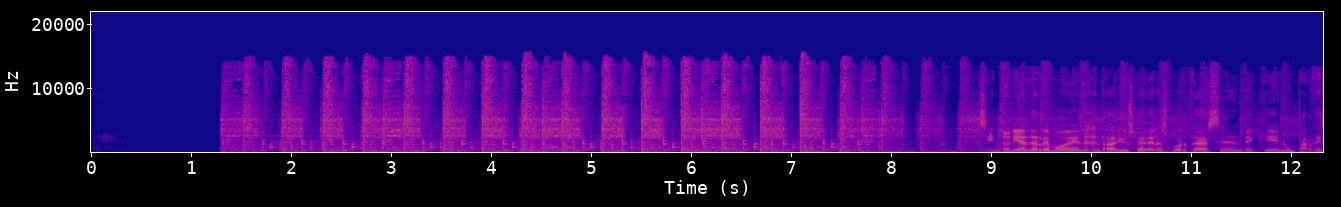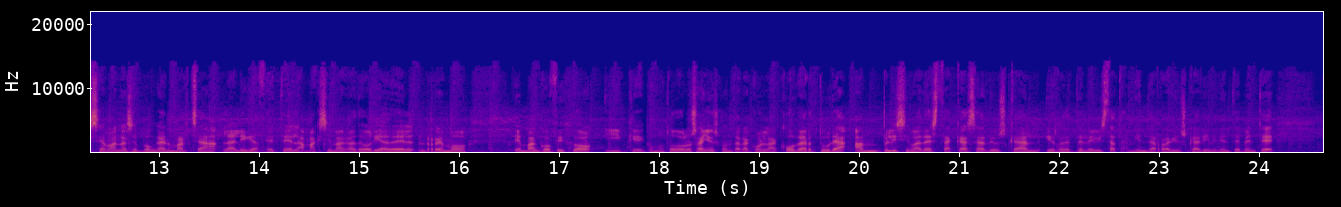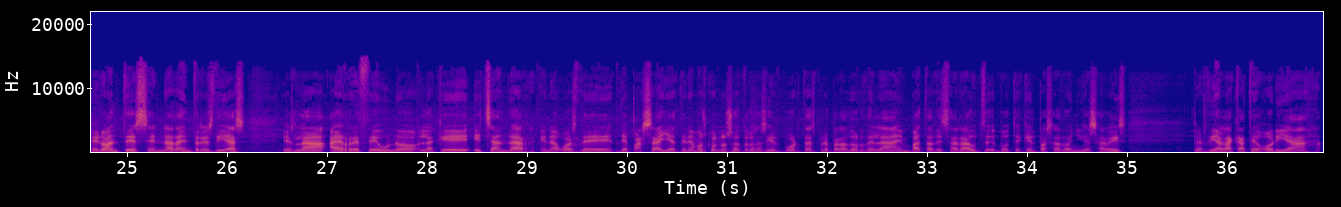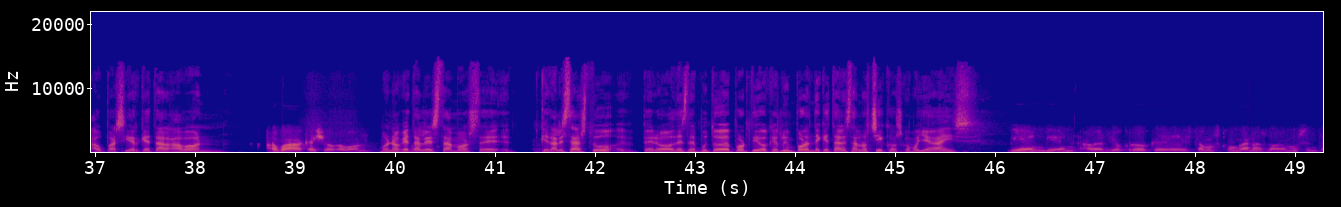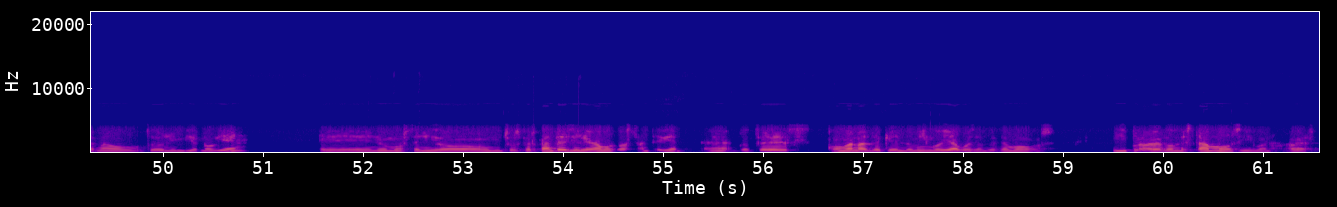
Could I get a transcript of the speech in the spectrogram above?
Sintonía de remo en Radio Euskadi a las puertas de que en un par de semanas se ponga en marcha la Liga CT, la máxima categoría del remo en Banco Fijo y que como todos los años contará con la cobertura amplísima de esta casa de Euskal y Red Televista, también de Radio Euskadi evidentemente. Pero antes, en nada, en tres días, es la ARC1 la que echa a andar en aguas de, Pasaya. Tenemos con nosotros a Sir Puertas, preparador de la embata de Saraut, bote que el pasado año, ya sabéis, perdía la categoría. Aupa Sier, ¿qué tal, Gabón? Gabón. Bueno, ¿qué tal estamos? Eh, ¿Qué tal estás tú? Pero desde el punto deportivo, ¿qué es lo importante, ¿qué tal están los chicos? ¿Cómo llegáis? Bien, bien. A ver, yo creo que estamos con ganas, ¿no? Hemos entrenado todo el invierno bien, eh, no hemos tenido muchos percantes y llegamos bastante bien. ¿eh? Entonces, con ganas de que el domingo ya pues empecemos y para ver dónde estamos y bueno, a ver.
